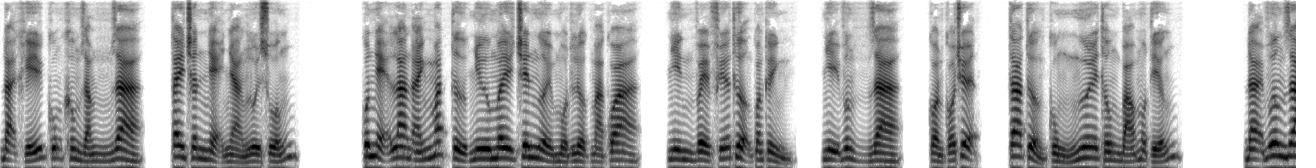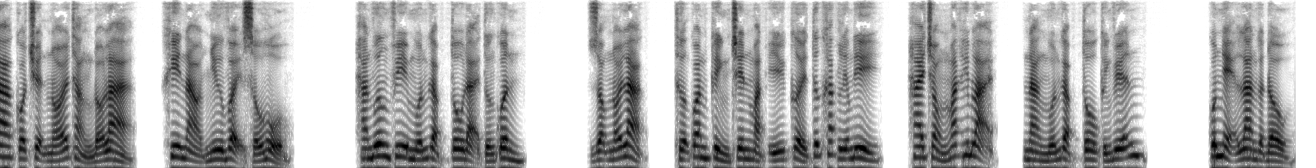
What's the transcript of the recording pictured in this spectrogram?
đại khí cũng không dám ra, tay chân nhẹ nhàng lùi xuống. Quân nhẹ lan ánh mắt từ như mây trên người một lượt mà qua, nhìn về phía thượng quan kình, nhị vương ra, còn có chuyện, ta tưởng cùng ngươi thông báo một tiếng. Đại vương ra có chuyện nói thẳng đó là, khi nào như vậy xấu hổ. Hàn vương phi muốn gặp tô đại tướng quân. Giọng nói lạc, thượng quan kình trên mặt ý cười tức khắc liếm đi, hai tròng mắt híp lại, nàng muốn gặp tô kính viễn. Quân nhẹ lan gật đầu,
